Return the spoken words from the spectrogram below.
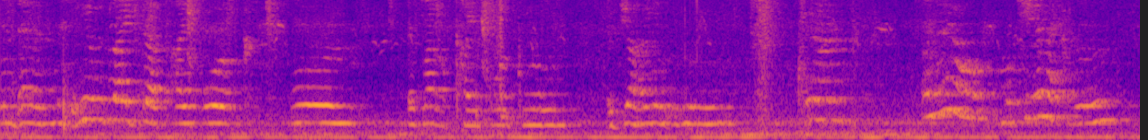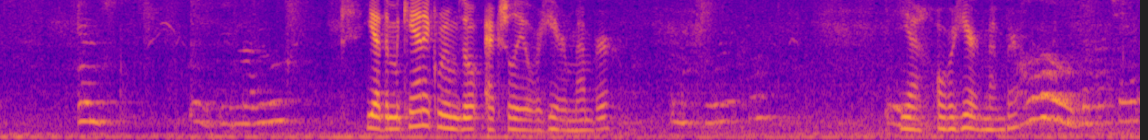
And then here's like the pipe work room. It's like a pipe work room, a giant room, and a little mechanic room. And wait, there's another room. Yeah, the mechanic room's actually over here, remember? The mechanic room. Yeah, over here, remember? Oh, the mechanic.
